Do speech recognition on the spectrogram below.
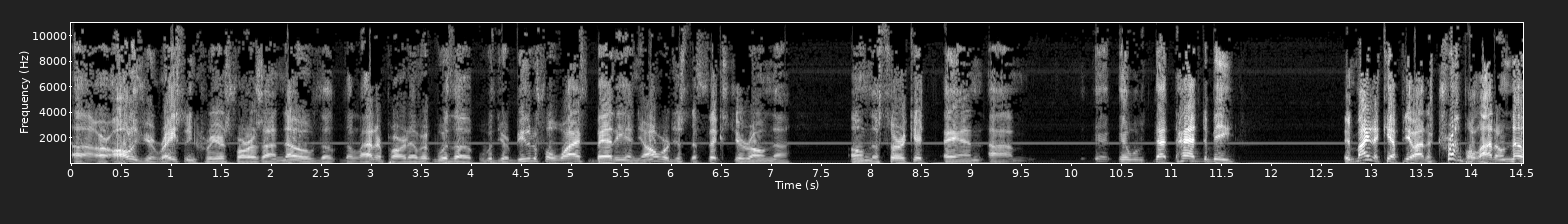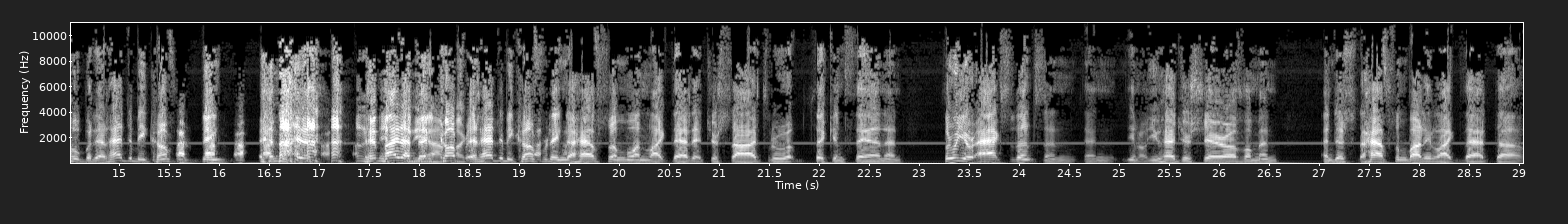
uh, or all of your racing career, as far as I know, the the latter part of it, with a with your beautiful wife Betty, and y'all were just a fixture on the on the circuit, and um, it, it was that had to be. It might have kept you out of trouble. I don't know, but it had to be comforting. it might have, it might have been Yeah, comfort. it had to be comforting to have someone like that at your side through it, thick and thin, and through your accidents, and and you know you had your share of them, and and just have somebody like that uh,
